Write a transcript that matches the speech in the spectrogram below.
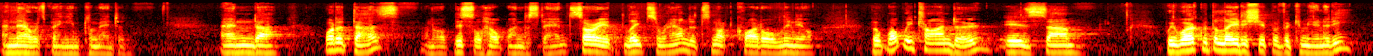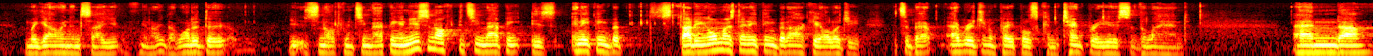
and now it's being implemented. And uh, what it does, and this will help understand, sorry it leaps around, it's not quite all linear, but what we try and do is um, we work with the leadership of a community and we go in and say, you, you know, they want to do use and occupancy mapping. And use and occupancy mapping is anything but studying almost anything but archaeology. It's about Aboriginal people's contemporary use of the land. And um,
